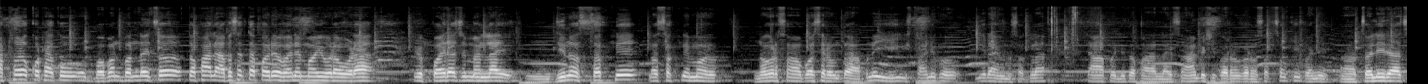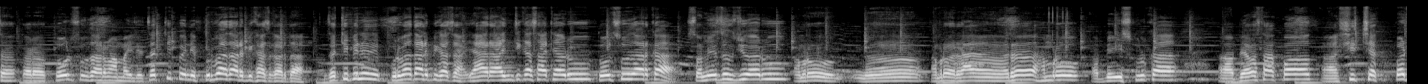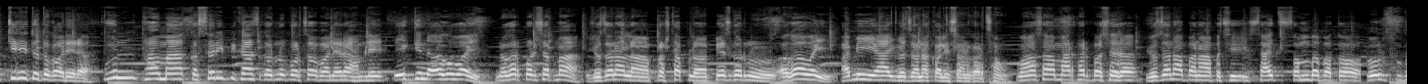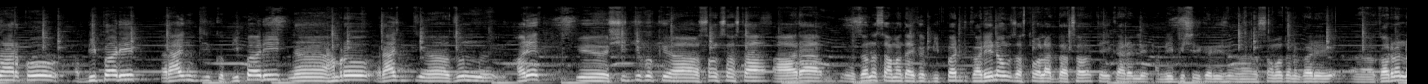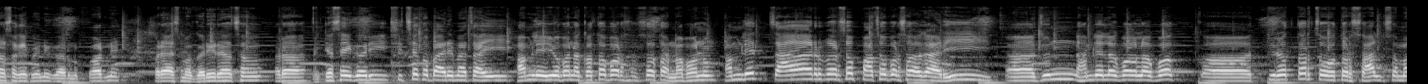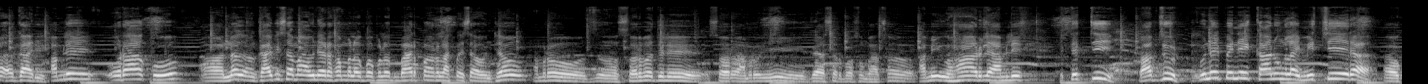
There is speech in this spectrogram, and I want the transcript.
अठार कोठाको भवन बन्दैछ। तपाईँलाई आवश्यकता पर्यो भने म एउटा वडा यो पहिराजुमानलाई उम्, दिन सक्ने नसक्ने म नगरसँग बसेर हुन त आफ्नै स्थानीयको निर्णय हुन सक्ला। त्यहाँ पनि तपाईँहरूलाई समावेशीकरण गर्न सक्छौँ कि भन्ने चलिरहेछ। तर टोल सुधारमा मैले जति पनि पूर्वाधार विकास गर्दा जति पनि पूर्वाधार विकास यहाँ राजनीतिका साथीहरू टोल सुधारका संयोजकज्यूहरू हाम्रो हाम्रो रा हाम्रो स्कुलका व्यवस्थापक शिक्षक प्रतिनिधित्व गरेर कुन ठाउँमा कसरी विकास गर्नुपर्छ भनेर हामीले एक दिन अगावै नगर परिषदमा योजना प्रस्ताव पेश गर्नु अगावै हामी यहाँ योजना कलेक्सन गर्छौँ। उहाँसँग मार्फत बसेर योजना बनाएपछि सायद सम्भवतः टोल सुधारको विपरीत राजनीतिको विपरीत हाम्रो राज जुन हरेक सिद्धिको सङ्घ संस्था र जनसमुदायको विपरीत गरेनौँ जस्तो लाग्दछ। त्यही कारणले हामीले विशेष गरी सम्बोधन गरे गर्न नसके पनि गर्नुपर्ने प्रयासमा गरिरहेछौँ। र त्यसै गरी शिक्षाको बारेमा चाहिँ हामीले योभन्दा गत वर्ष त नभनौँ। हामीले चार वर्ष पाँचौँ वर्ष अगाडि जुन हामीले लगभग लगभग त्रिहत्तर चौहत्तर सालसम्म अगाडि हामीले ओडाको अ, न गाविसमा आउने रकम लगभग लगभग बाह्र पन्ध्र लाख पैसा हुन्थ्यौँ। हाम्रो सर्वदलीय सर हाम्रो यहीँ गया सर बस्नु भएको छ। हामी उहाँहरूले हामीले त्यति बावजुद कुनै पनि कानुनलाई मिचिएर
